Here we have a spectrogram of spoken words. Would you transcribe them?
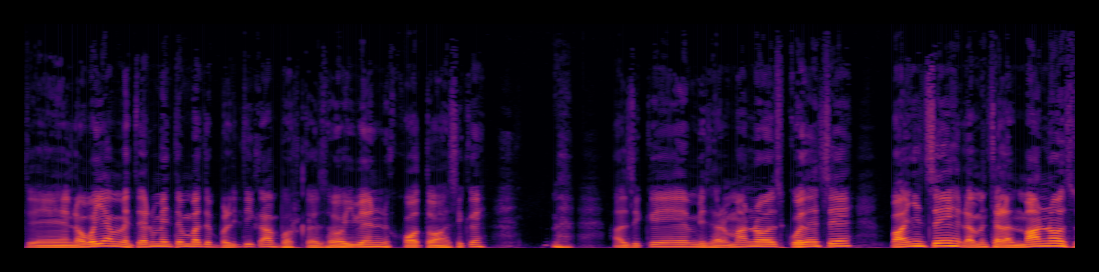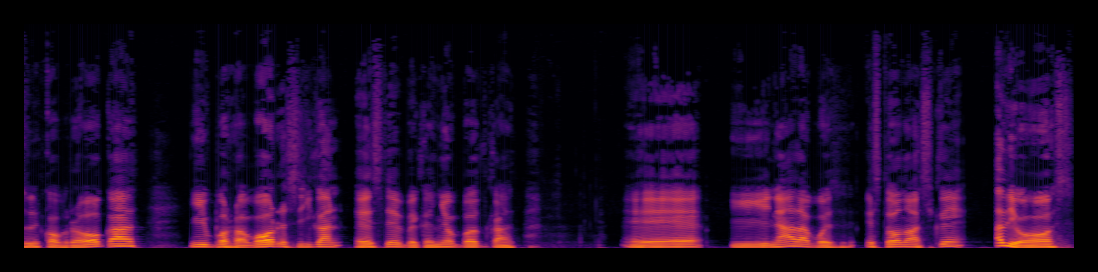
Que no voy a meterme en temas de política porque soy bien joto, así que. Así que mis hermanos, cuídense, váyanse, lávense las manos, sus cobrocas y por favor sigan este pequeño podcast. Eh, y nada, pues es todo, así que adiós.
